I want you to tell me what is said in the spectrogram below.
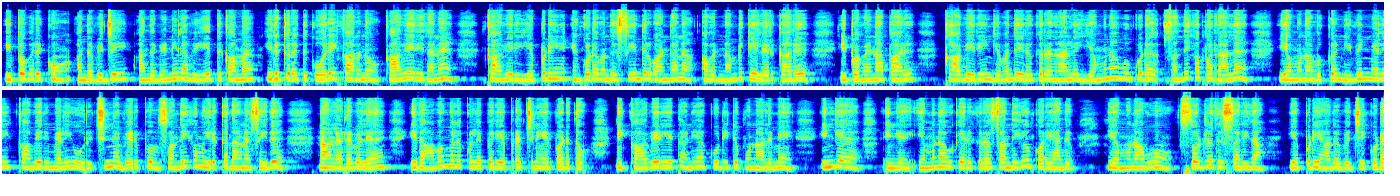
இப்ப வரைக்கும் அந்த விஜய் அந்த வெண்ணிலாவை ஏத்துக்காம இருக்கிறதுக்கு ஒரே காரணம் காவேரி தானே? காவேரி எப்படி என் கூட வந்து சேர்ந்துருவான் தானே அவர் நம்பிக்கையில இருக்காரு. இப்ப வேணா பாரு காவேரி இங்க வந்து இருக்கிறதுனால யமுனாவும் கூட சந்தேகப்படுறால யமுனாவுக்கு நிவின் மேலேயும் காவேரி மேலேயும் ஒரு சின்ன வெறுப்பும் சந்தேகமும் இருக்கதானே செய்து நாளடைவில் இது அவங்களுக்குள்ள பெரிய பிரச்சனை ஏற்படுத்தும். நீ காவேரியை தனியா கூட்டிட்டு போனாலுமே இங்க இங்க யமுனாவுக்கு இருக்கிற சந்தேகம் குறையாது. யமுனாவும் சொல்றது சரிதான். எப்படியாவது விஜய் கூட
